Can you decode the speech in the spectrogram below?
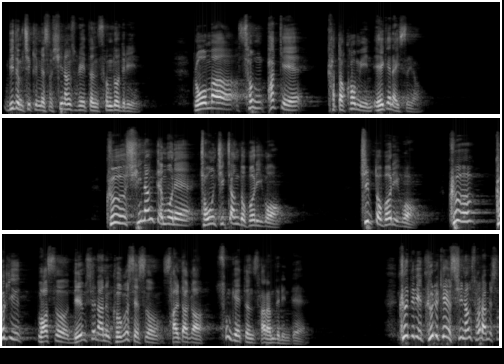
믿음 지키면서 신앙소리 했던 성도들이 로마 성 밖에 카타콤이 4개나 있어요. 그 신앙 때문에 좋은 직장도 버리고 집도 버리고 그 거기 와서 냄새나는 그곳에서 살다가 순교했던 사람들인데 그들이 그렇게 신앙생활하면서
